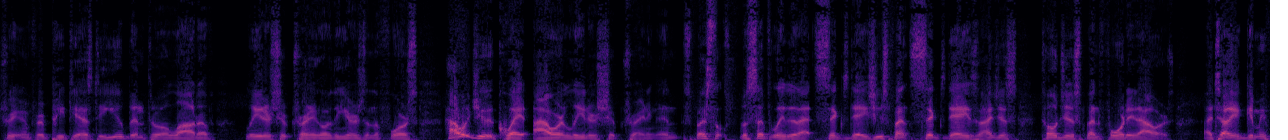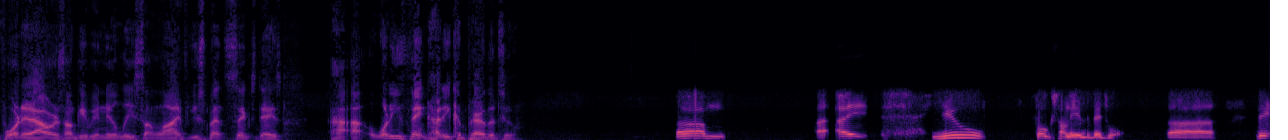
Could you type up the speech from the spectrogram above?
treatment for PTSD. You've been through a lot of leadership training over the years in the force. How would you equate our leadership training, and spec- specifically to that six days? You spent six days, and I just told you to spend 48 hours. I tell you, give me 48 hours, I'll give you a new lease on life. You spent six days. How, what do you think? How do you compare the two? Um, I, I you focus on the individual. Uh, they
